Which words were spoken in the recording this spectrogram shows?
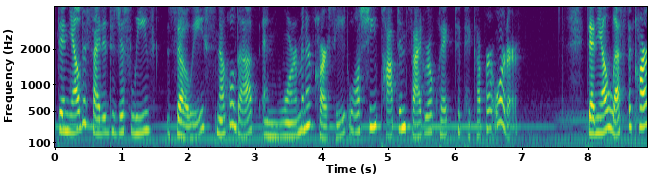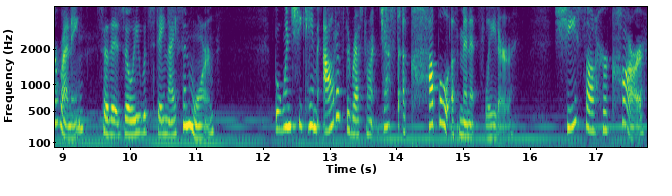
Danielle decided to just leave Zoe snuggled up and warm in her car seat while she popped inside real quick to pick up her order. Danielle left the car running so that Zoe would stay nice and warm. But when she came out of the restaurant just a couple of minutes later, she saw her car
